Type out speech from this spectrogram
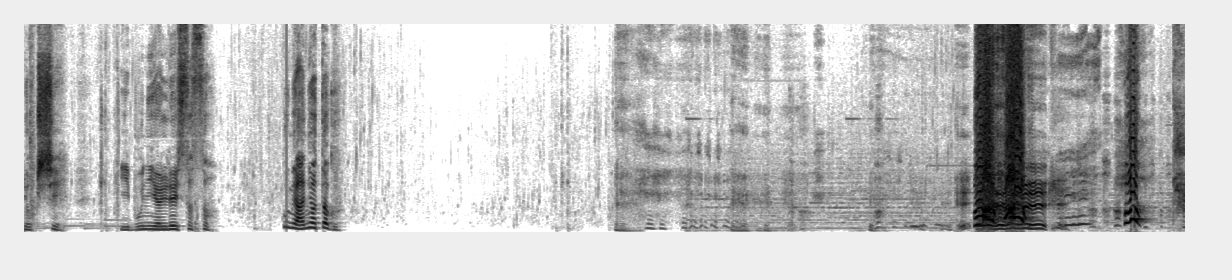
역시 이 문이 열려 있었어. 꿈이 아니었다고. 다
